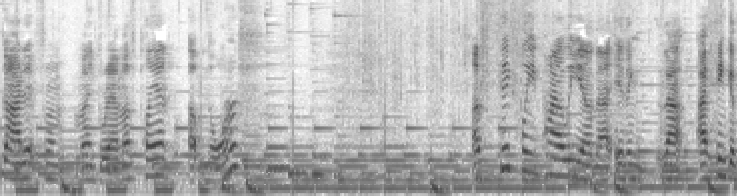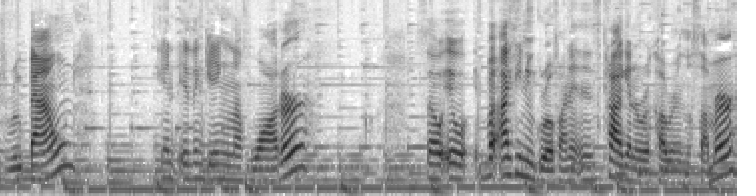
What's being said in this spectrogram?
Got it from my grandma's plant up north. A sickly pilea that isn't that I think is root bound and isn't getting enough water. So it, but I see new growth on it, and it's probably gonna recover in the summer.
